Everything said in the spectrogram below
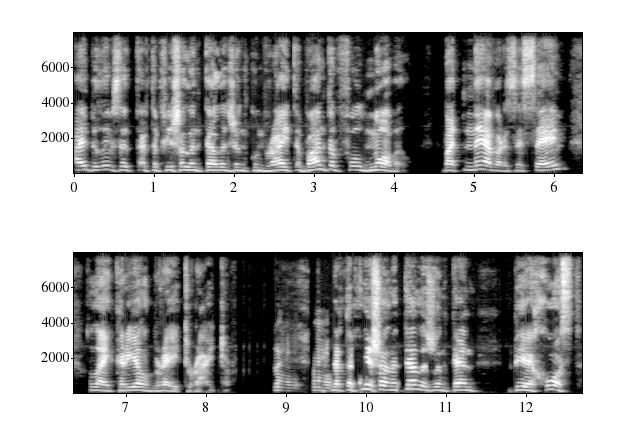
I believe that artificial intelligence could write a wonderful novel, but never the same like real great writer. Right. Right. Artificial intelligence can be a host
